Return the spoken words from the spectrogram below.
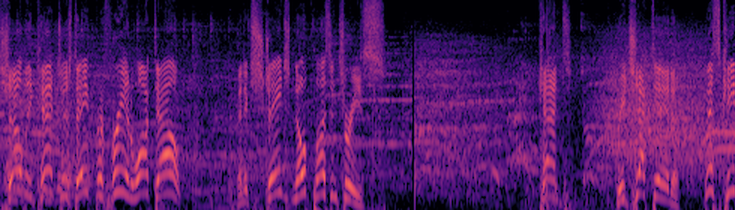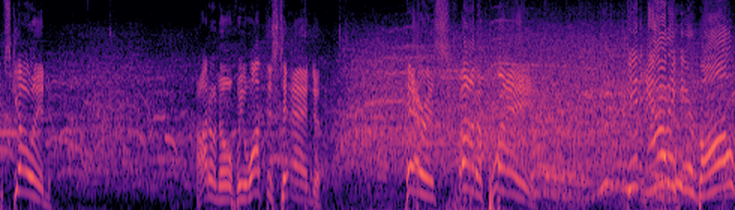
Shelby Kent just ate for free and walked out and exchanged no pleasantries. Kent rejected. This keeps going. I don't know if we want this to end. Harris out of play. Get out of here, ball!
